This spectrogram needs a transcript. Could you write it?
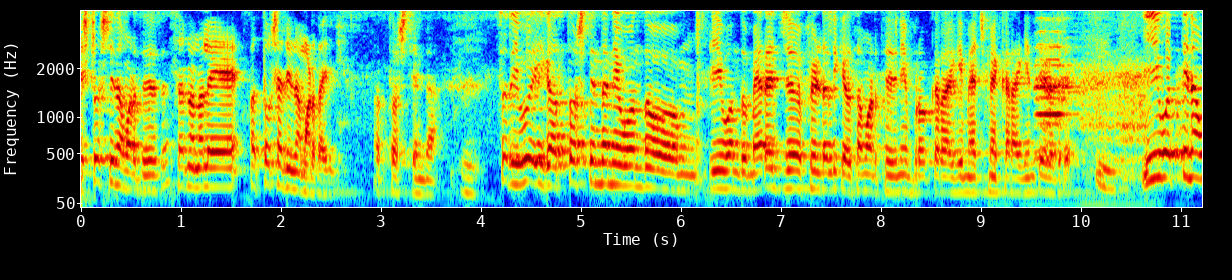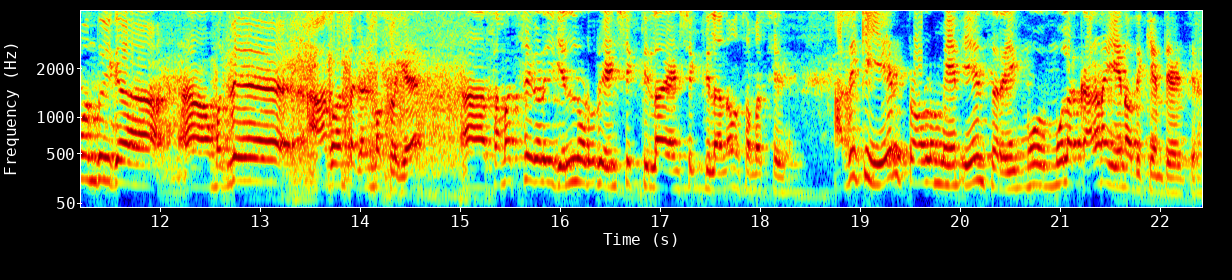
ಎಷ್ಟು ವರ್ಷದಿಂದ ಮಾಡ್ತಿದ್ದೀರಿ ಸರ್? ಸರ್ ನನ್ನಲ್ಲಿ ಹತ್ತು ವರ್ಷದಿಂದ ಮಾಡ್ತಾ ಇದ್ದೀನಿ. ಹತ್ತು ವರ್ಷದಿಂದ. ಸರ್ ಇವ ಈಗ ಹತ್ತು ವರ್ಷದಿಂದ ನೀವು ಒಂದು ಈ ಒಂದು ಮ್ಯಾರೇಜ್ ಫೀಲ್ಡ್ ಅಲ್ಲಿ ಕೆಲಸ ಮಾಡ್ತಿದ್ದೀನಿ ಬ್ರೋಕರ್ ಆಗಿ ಮ್ಯಾಚ್ ಮೇಕರ್ ಆಗಿ ಅಂತ ಹೇಳಿದ್ರಿ. ಇವತ್ತಿನ ಒಂದು ಈಗ ಮದುವೆ ಆಗುವಂಥ ಆಗುವಂತ ಗಂಡ್ಮಕ್ಳಿಗೆ ಆ, ಸಮಸ್ಯೆಗಳು ಈಗ ಎಲ್ಲಿ ನೋಡಿದ್ರು ಹೆಣ್ ಸಿಗ್ತಿಲ್ಲ ಹೆಣ್ ಸಿಗ್ತಿಲ್ಲ ಅನ್ನೋ ಒಂದು ಸಮಸ್ಯೆ ಇದೆ. ಅದಕ್ಕೆ ಏನು ಪ್ರಾಬ್ಲಮ್ ಏನು ಏನು ಸರ್ ಈ ಮೂಲ ಕಾರಣ ಏನು ಅದಕ್ಕೆ ಅಂತ ಹೇಳ್ತೀರಾ?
